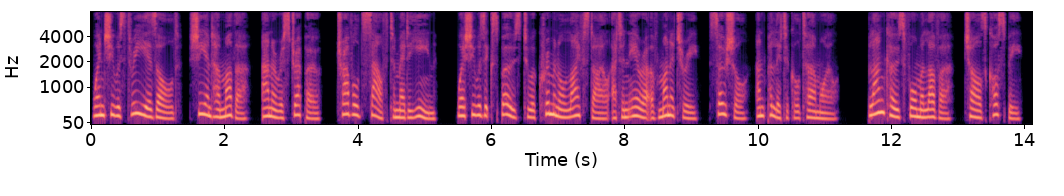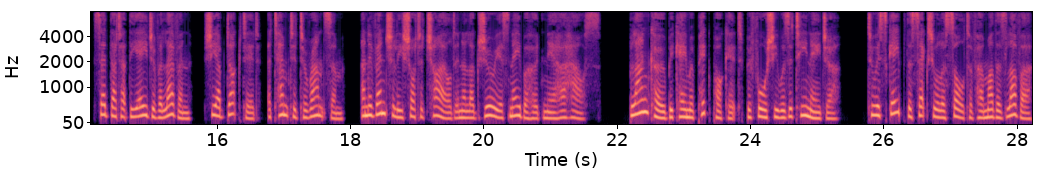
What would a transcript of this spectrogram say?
When she was three years old, she and her mother, Ana Restrepo, traveled south to Medellin, where she was exposed to a criminal lifestyle at an era of monetary, social, and political turmoil. Blanco's former lover, Charles Cosby, said that at the age of 11, she abducted, attempted to ransom, and eventually shot a child in a luxurious neighborhood near her house. Blanco became a pickpocket before she was a teenager. To escape the sexual assault of her mother's lover,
